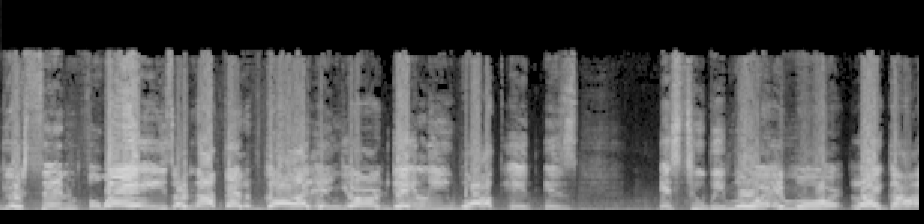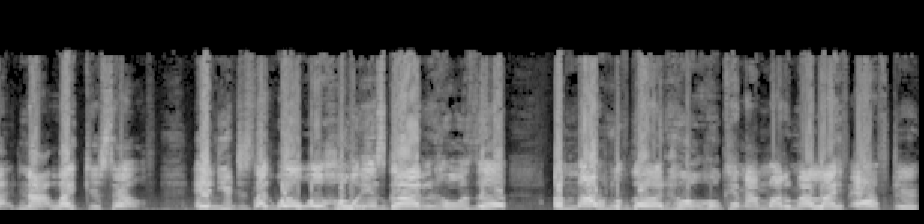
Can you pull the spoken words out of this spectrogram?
your sinful ways are not that of God, and your daily walk it is is to be more and more like God, not like yourself. And you're just like, well, well, who is God and who is a a model of God? Who who can I model my life after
